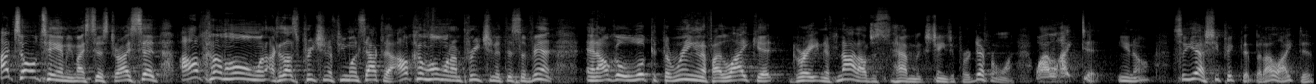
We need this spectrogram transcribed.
I told Tammy, my sister, I said, I'll come home when, because I was preaching a few months after that. I'll come home when I'm preaching at this event and I'll go look at the ring. And if I like it, great. And if not, I'll just have them exchange it for a different one. Well, I liked it, you know. So yeah, she picked it, but I liked it.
